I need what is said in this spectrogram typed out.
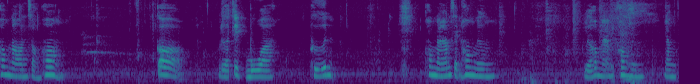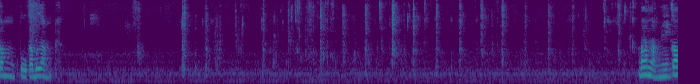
ห้องนอนสองห้อง ก็เหลือติดบัวพื้น ห้องน้ำเสร็จห้องนึง เหลือห้องน้ำอีกห้องนึง ยังต้องปูกระเบื้อง บ้านหลังนี้ก็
